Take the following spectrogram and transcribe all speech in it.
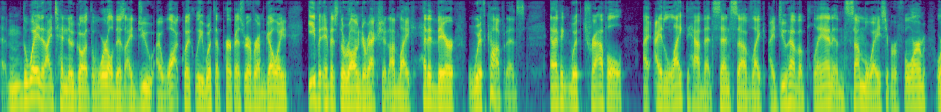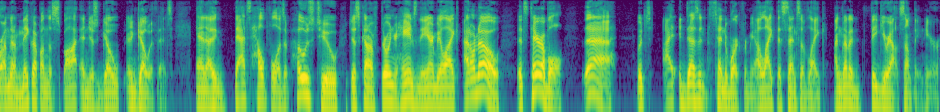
um, the way that I tend to go at the world is I do I walk quickly with a purpose wherever I'm going, even if it's the wrong direction. I'm like headed there with confidence. And I think with travel, I, I like to have that sense of like I do have a plan in some way, shape, or form, or I'm going to make up on the spot and just go and go with it. And I think that's helpful as opposed to just kind of throwing your hands in the air and be like, I don't know, it's terrible. Ah, which I it doesn't tend to work for me. I like the sense of like I'm going to figure out something here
